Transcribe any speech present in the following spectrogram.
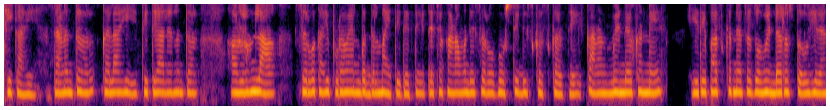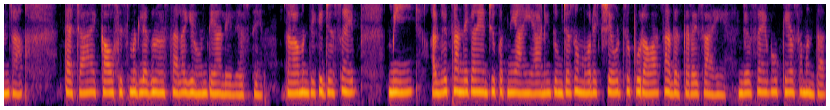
ठीक आहे. त्यानंतर कलाही तिथे आल्यानंतर अर्जुनला सर्व काही पुराव्यांबद्दल माहिती देते. त्याच्या कानामध्ये सर्व गोष्टी डिस्कस करते. कारण वेंडरकडने हिरे पास करण्याचा जो वेंडर असतो हिऱ्यांचा त्याच्या एका ऑफिसमधल्या गृहस्थाला घेऊन ते आलेले असते. त्याला म्हणते की जयसाहेब मी अद्वैत चांदेकर यांची पत्नी आहे आणि तुमच्यासमोर एक शेवटचा पुरावा सादर करायचा आहे. जयसाहेब ओके असं म्हणतात.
